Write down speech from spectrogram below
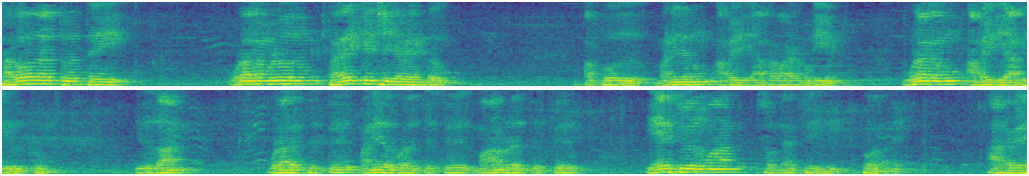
சகோதரத்துவத்தை உலகம் முழுவதும் தழைக்க செய்ய வேண்டும். அப்போது மனிதனும் அமைதியாக வாழ முடியும். உலகமும் அமைதியாக இருக்கும். இதுதான் உலகத்துக்கு மனித குலத்துக்கு மானுடத்துக்கு இயேசுபெருமான் சொன்ன செய்தி போதனை. ஆகவே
